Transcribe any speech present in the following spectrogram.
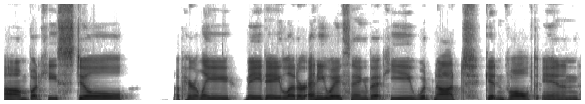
Um, but he still apparently made a letter anyway saying that he would not get involved in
